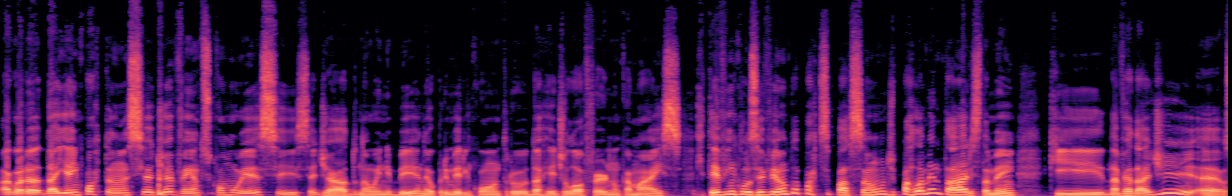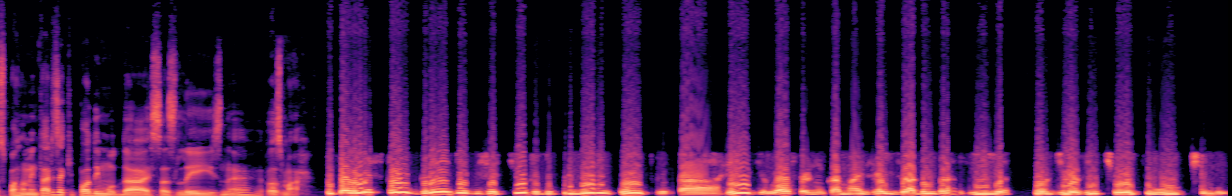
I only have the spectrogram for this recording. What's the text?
Agora, daí a importância de eventos como esse, sediado na UNB, né, o primeiro encontro da rede Lawfare Nunca Mais, que teve inclusive ampla participação de parlamentares também, que, na verdade, é, os parlamentares é que podem mudar essas leis, né, Osmar? Então, esse foi o grande objetivo do primeiro encontro da rede Lawfare Nunca Mais, realizado em Brasília, no dia 28 último.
